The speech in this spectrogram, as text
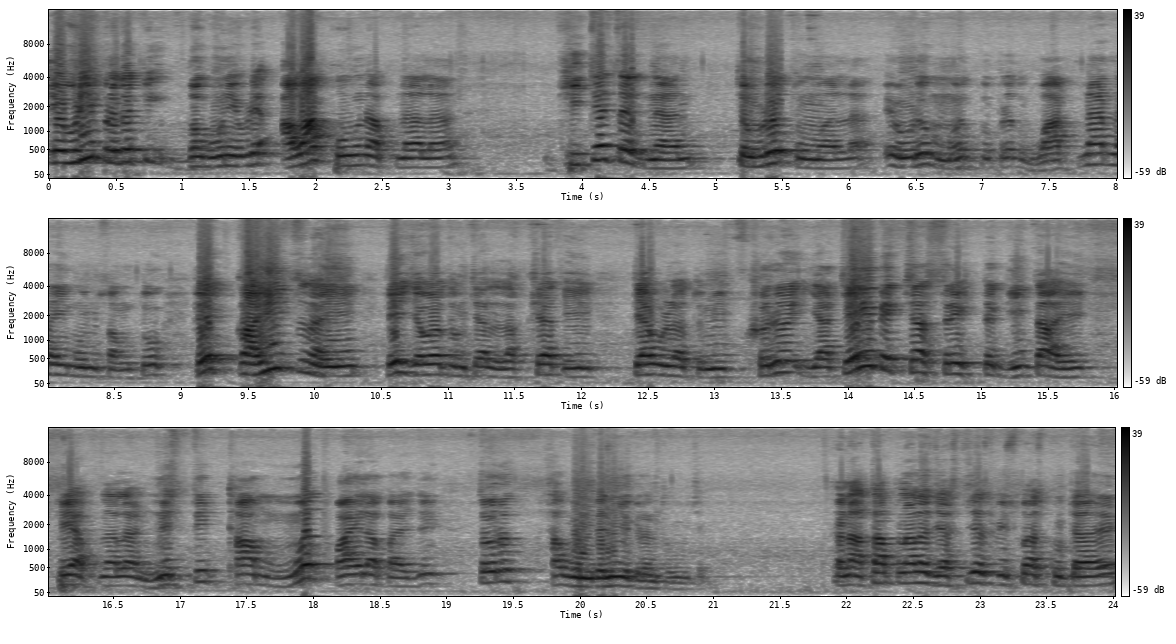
एवढी प्रगती बघून एवढे आवाक होऊन आपणाला गीतेचं ज्ञान तेवढं तुम्हाला एवढं महत्वप्रद वाटणार नाही म्हणून सांगतो. हे काहीच नाही. हे जेव्हा तुमच्या लक्षात येईल त्यावेळेला तुम्ही खरं याच्याही पेक्षा श्रेष्ठ गीत आहे. हे आपल्याला निश्चित ठाम मत व्हायला पाहिजे. तरच हा वंदनीय ग्रंथ होऊ शकतो. कारण आता आपल्याला जास्तीत जास्त विश्वास कुठे आहे?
